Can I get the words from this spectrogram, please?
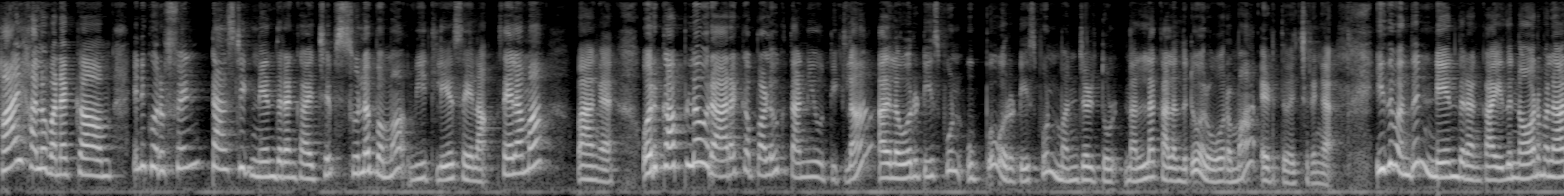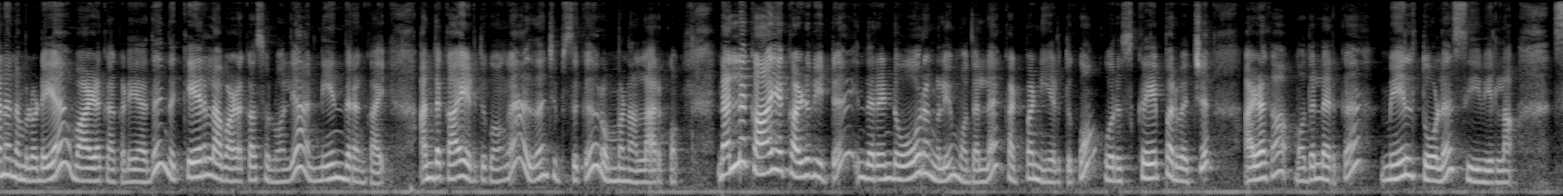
Hi hello வணக்கம். இன்னைக்கு ஒரு ஃபென்டாஸ்டிக் நேந்திரங்காய் சிப்ஸ் சுலபமாக வீட்லேயே செய்யலாம். செய்யலாமா? வாங்க. ஒரு கப்பில் ஒரு அரை கப் அளவுக்கு தண்ணி ஊற்றிக்கலாம் அதில் ஒரு டீஸ்பூன் உப்பு ஒரு டீஸ்பூன் மஞ்சள் தூள் நல்லா கலந்துட்டு ஒரு ஓரமாக எடுத்து வச்சுருங்க. இது வந்து நேந்திரங்காய். இது நார்மலான நம்மளுடைய வாழைக்காய் கிடையாது. இந்த கேரளா வாழைக்காய் சொல்லுவோம் இல்லையா? நேந்திரங்காய். அந்த காய் எடுத்துக்கோங்க. அதுதான் சிப்ஸுக்கு ரொம்ப நல்லாயிருக்கும் நல்ல காயை கழுவிட்டு இந்த ரெண்டு ஓரங்களையும் முதல்ல கட் பண்ணி எடுத்துக்குவோம். ஒரு ஸ்க்ரேப்பர் வச்சு அழகாக முதல்ல இருக்க மேல் தோலை சீவிடலாம்.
